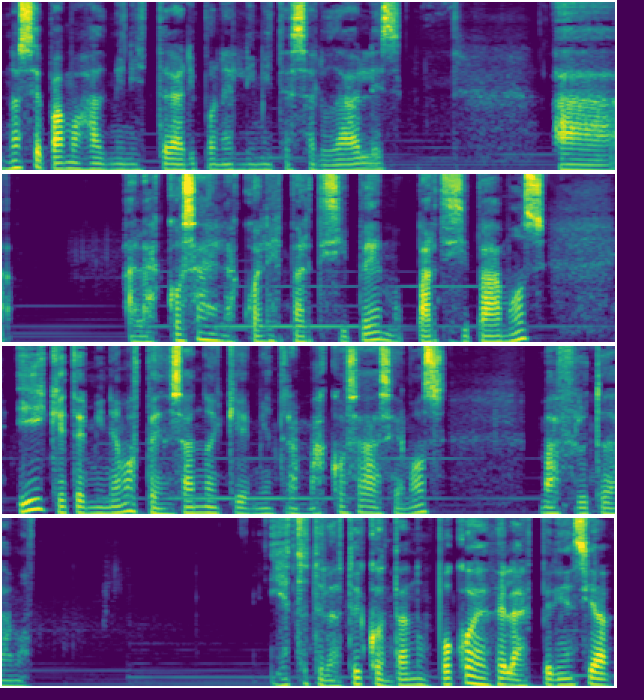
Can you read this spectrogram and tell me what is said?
no sepamos administrar y poner límites saludables a, las cosas en las cuales participemos, participamos y que terminemos pensando en que mientras más cosas hacemos, más fruto damos. Y esto te lo estoy contando un poco desde la experiencia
